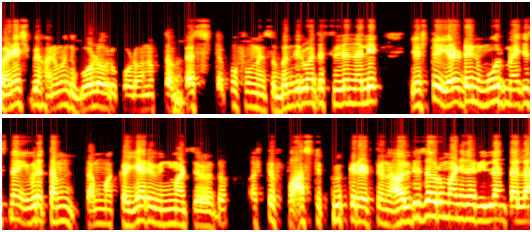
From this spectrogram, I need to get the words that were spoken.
ಗಣೇಶ್ ಬಿ, ಹನುಮಂತ್ ಗೋಲ್ ಅವರು ಕೂಡ one of the best performance ಬಂದಿರುವಂತ ಸೀಸನ್ನಲ್ಲಿ ಎಷ್ಟು ಎರಡರಿಂದ ಮೂರ್ ಮ್ಯಾಚಸ್ನ ಇವರು ತಮ್ಮ ತಮ್ಮ ಕೈಯಾರೆ ವಿನ್ ಮಾಡ್ತಿರೋದು ಅಷ್ಟು ಫಾಸ್ಟ್ ಕ್ವಿಕ್ ರೇಟ್ ಅಲ್ರಿಸ್ ಅವರು ಮಾಡಿದಾರೆ. ಇಲ್ಲ ಅಂತಲ್ಲ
